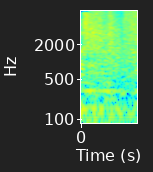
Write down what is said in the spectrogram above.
Nada.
